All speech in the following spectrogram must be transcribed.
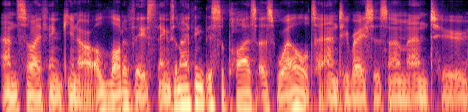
And so I think, you know, a lot of these things, and I think this applies as well to anti racism and to,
